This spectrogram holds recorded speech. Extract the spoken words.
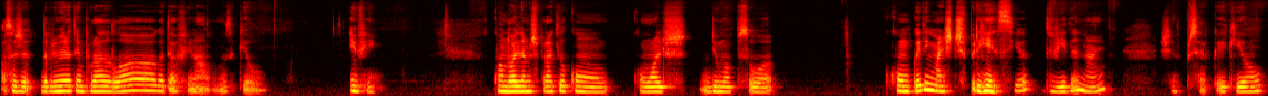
Ou seja, da primeira temporada logo até ao final, mas aquele enfim, quando olhamos para aquilo com, com olhos de uma pessoa com um bocadinho mais de experiência de vida, não é? A gente percebe que aquilo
